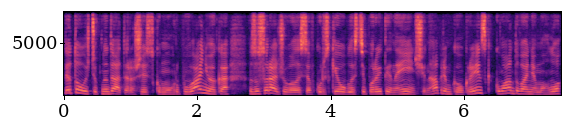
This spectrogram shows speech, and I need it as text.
Для того щоб не дати рашистському угрупуванню, яке зосереджувалося в Курській області, перейти на інші напрямки, українське командування могло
